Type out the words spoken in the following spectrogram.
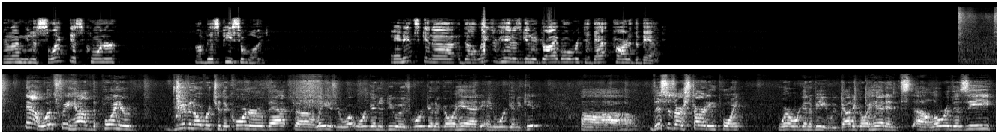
and I'm going to select this corner of this piece of wood. And it's going to, the laser head is going to drive over to that part of the bed. Now, once we have the pointer driven over to the corner of that uh, laser, what we're going to do is we're going to go ahead and we're going to get uh, this is our starting point where we're going to be. We've got to go ahead and uh, lower the Z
